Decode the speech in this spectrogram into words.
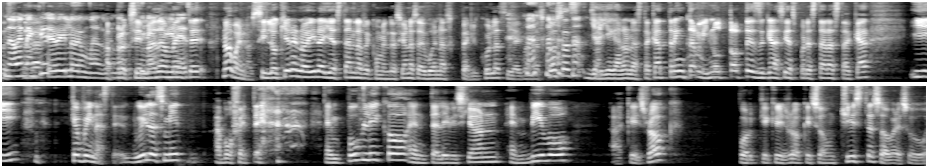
no van a querer oír lo demás. Aproximadamente... No, bueno, si lo quieren oír, ahí están las recomendaciones. Hay buenas películas y hay buenas cosas. ya llegaron hasta acá. 30 minutotes. Gracias por estar hasta acá. ¿Y qué opinaste? Will Smith abofetea en público, en televisión, en vivo a Chris Rock porque Chris Rock hizo un chiste sobre su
